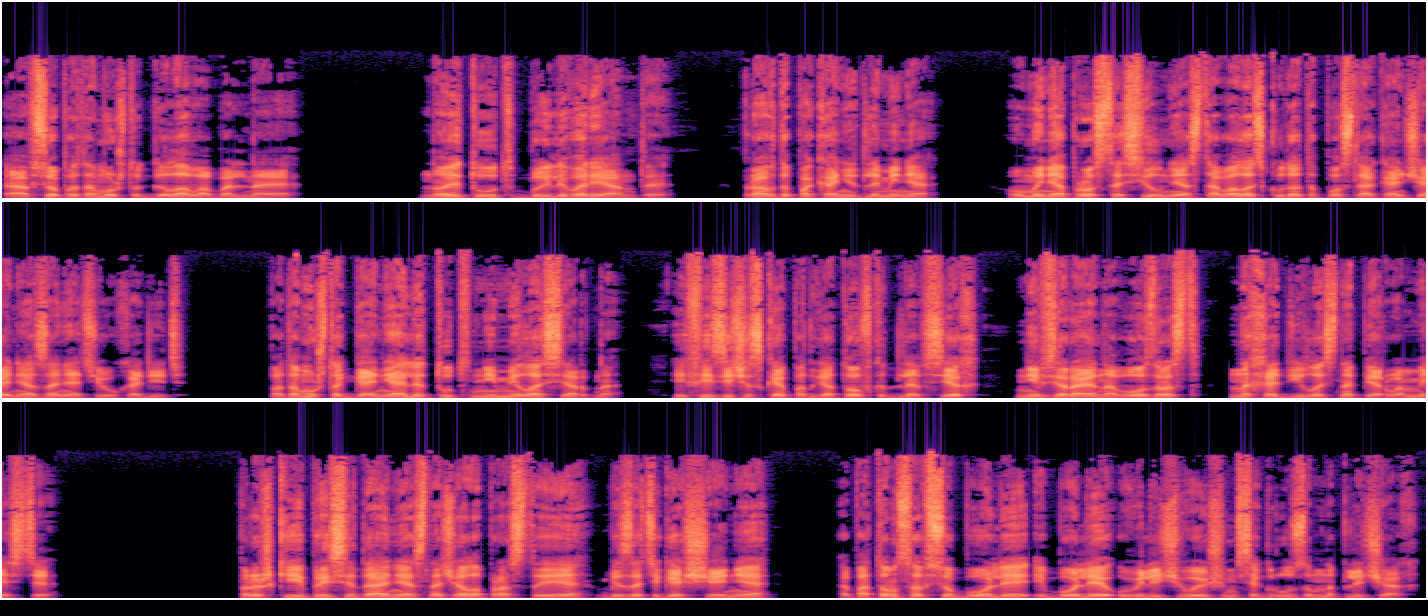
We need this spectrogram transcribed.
А все потому, что голова больная. Но и тут были варианты. Правда, пока не для меня. У меня просто сил не оставалось куда-то после окончания занятий уходить. Потому что гоняли тут немилосердно, и физическая подготовка для всех, невзирая на возраст, находилась на первом месте. Прыжки и приседания сначала простые, без отягощения, а потом со все более и более увеличивающимся грузом на плечах.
